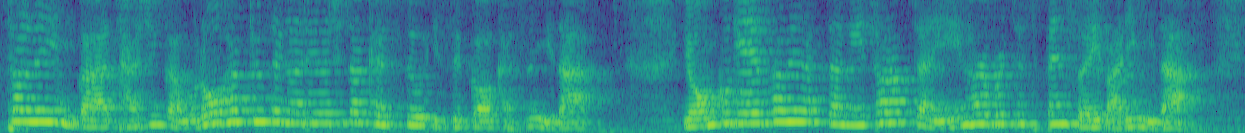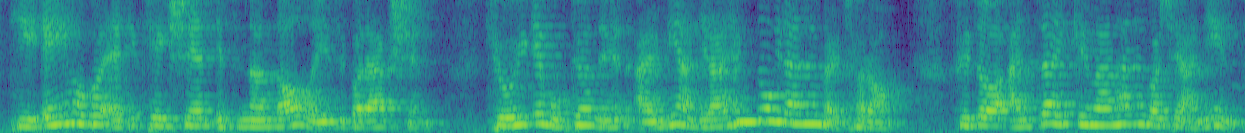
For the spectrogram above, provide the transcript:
설레임과 자신감으로 학교 생활을 시작할 수 있을 것 같습니다. 영국의 사회학장이 철학자인 허버트 스펜서의 말입니다. The aim of education is not knowledge but action. 교육의 목표는 알미 아니라 행동이라는 말처럼 그저 앉아있기만 하는 것이 아닌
